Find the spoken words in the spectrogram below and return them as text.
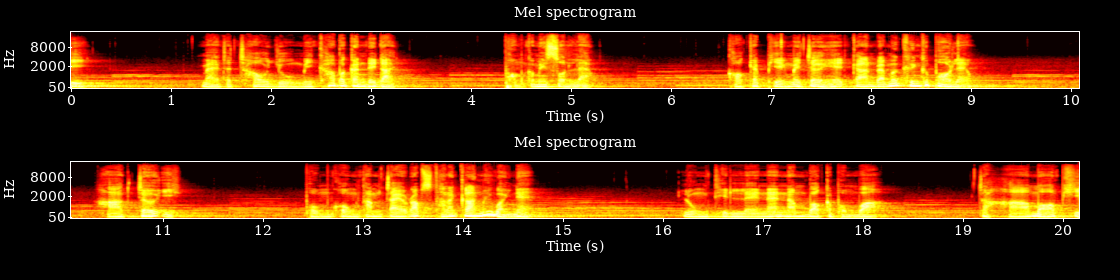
ที แม้จะเช่าอยู่มีค่าประกันใด ๆ ผมก็ไม่สนแล้ว ขอแค่เพียงไม่เจอเหตุการณ์แบบเมื่อคืนก็พอแล้ว หากเจออีก ผมคงทำใจรับสถานการณ์ไม่ไหวแน่ ลุงทินเลยแนะนำบอกกับผมว่า จะหาหมอผี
